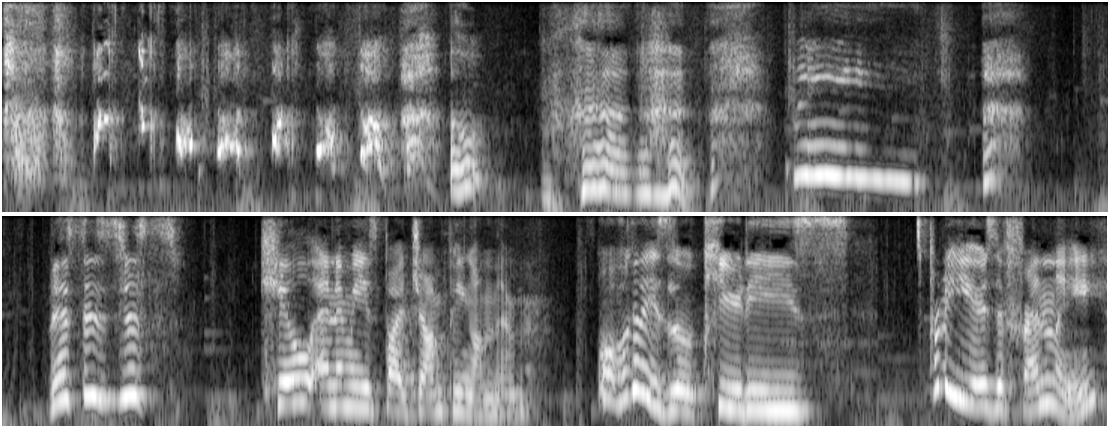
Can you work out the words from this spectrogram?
oh. This is just kill enemies by jumping on them. Oh, look at these little cuties. It's pretty user friendly.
